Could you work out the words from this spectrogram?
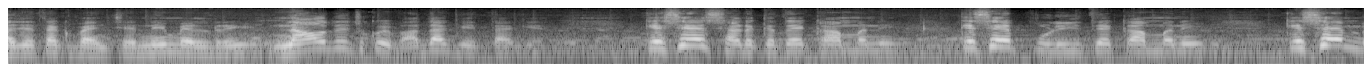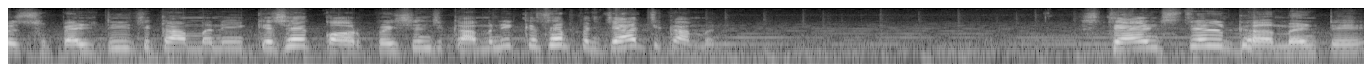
ਅਜੇ ਤੱਕ ਪੈਨਸ਼ਨ ਨਹੀਂ ਮਿਲ ਰਹੀ, ਨਾ ਉਹਦੇ 'ਚ ਕੋਈ ਵਾਅਦਾ ਕੀਤਾ ਗਿਆ। ਕਿਸੇ ਸੜਕ ਤੇ ਕੰਮ ਨਹੀਂ, ਕਿਸੇ ਪੁਲੀ ਤੇ ਕੰਮ ਨਹੀਂ, ਕਿਸੇ ਮਿਊਨਿਸਪੈਲਿਟੀ 'ਚ ਕੰਮ ਨਹੀਂ, ਕਿਸੇ ਕਾਰਪੋਰੇਸ਼ਨ 'ਚ ਕੰਮ ਨਹੀਂ, ਕਿਸੇ ਪੰਚਾਇਤ 'ਚ ਕੰਮ ਨਹੀਂ। ਸਟੈਂਡ ਸਟਿਲ ਗਵਰਨਮੈਂਟ ਹੈ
